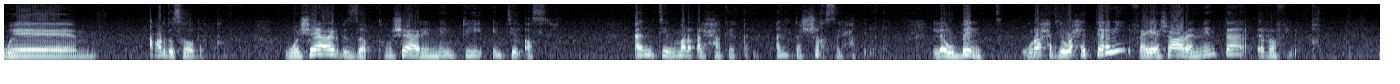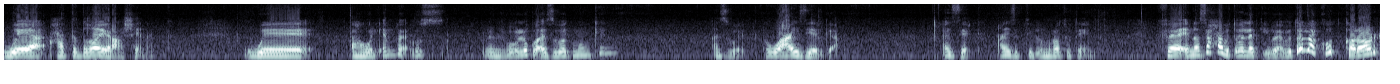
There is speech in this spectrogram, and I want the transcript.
وعرض صادق. وشاعر بالظبط هو شاعر إن أنت أنت الأصل أنت المرأة الحقيقية أنت الشخص الحقيقي. لو بنت وراحت لواحد تاني فهي شاعرة إن أنت الرفيق. وهتتغير عشانك. وأهو الإنباء بص مش بقول لكم أزواج ممكن؟ أزواج. هو عايز يرجع. عايز يرجع. عايزك تبقى مراته تاني. فالنصيحة بتقول لك إيه بقى؟ بتقول لك خد قرار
